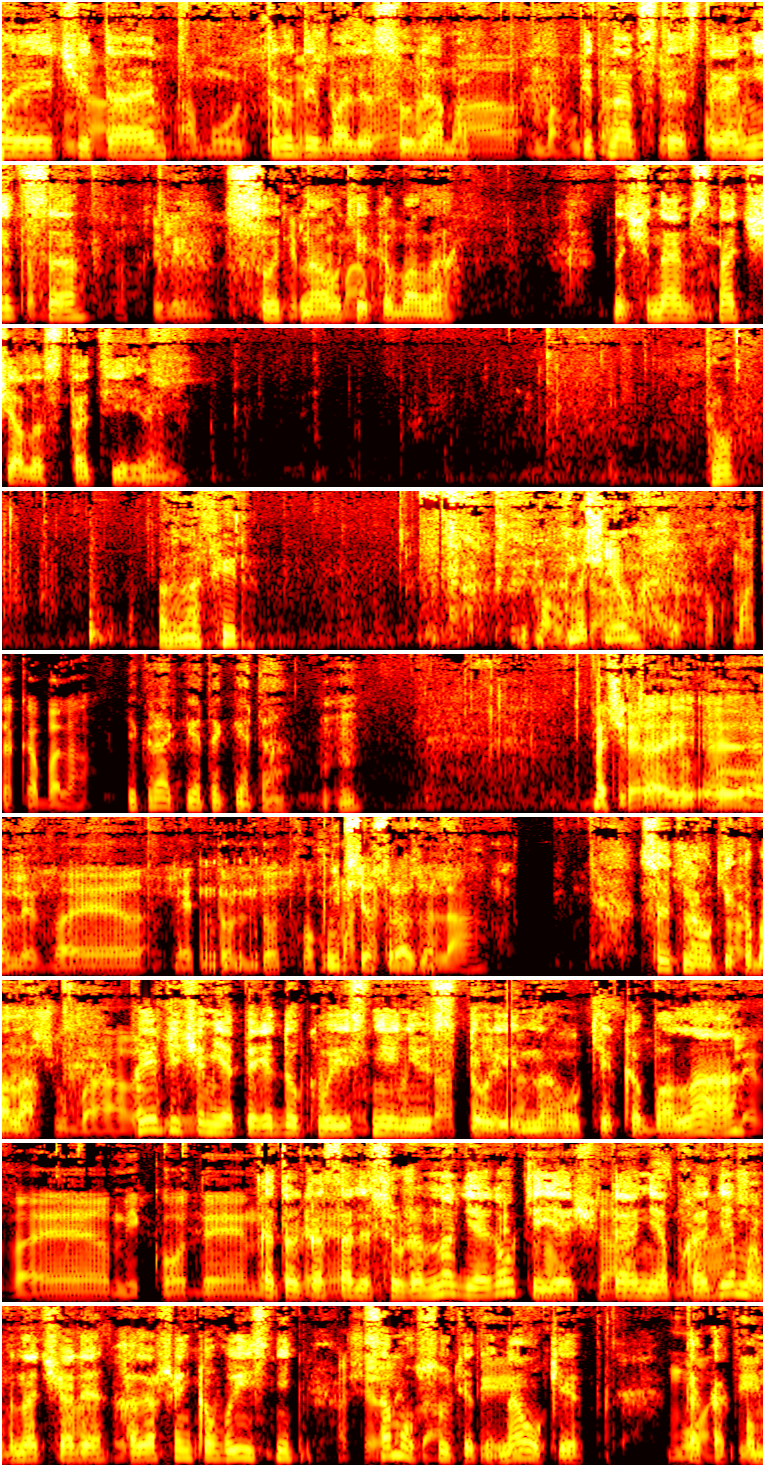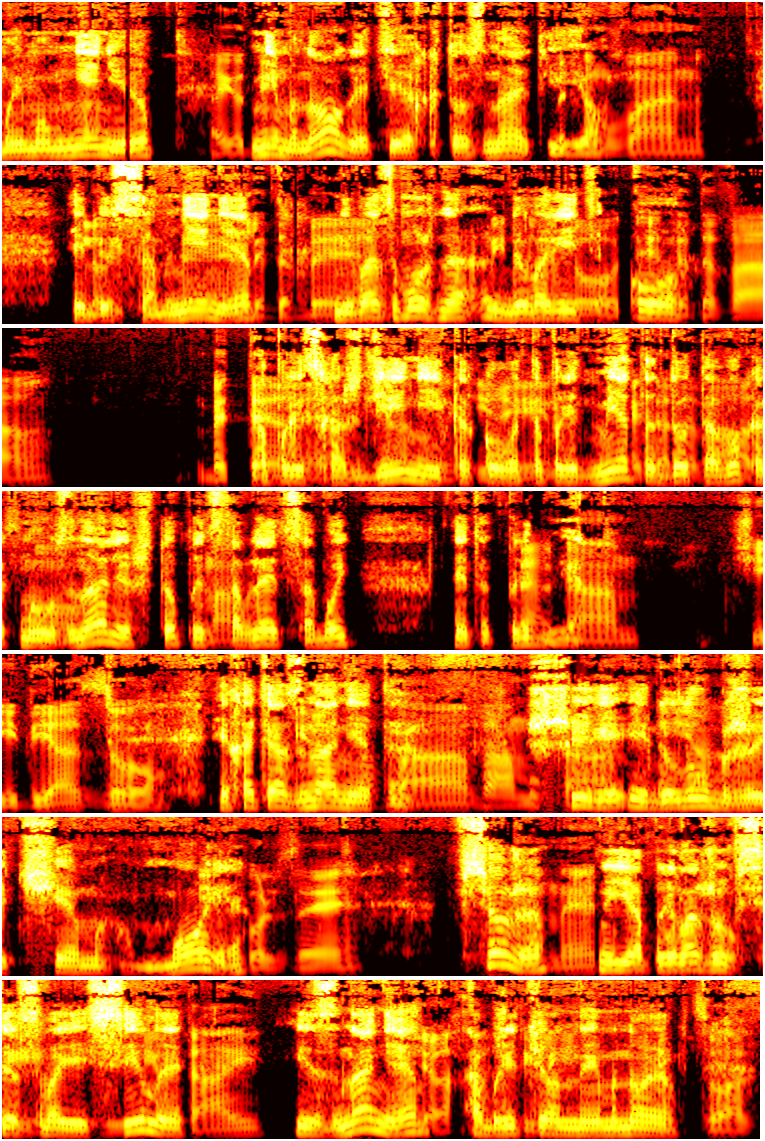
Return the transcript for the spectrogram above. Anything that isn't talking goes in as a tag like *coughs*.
Мы читаем труды Баля Суляма, 15 страница, суть науки Каббала. Начинаем с начала статьи. Начнем. Читай э, не все сразу. Суть науки Каббала. Прежде чем я перейду к выяснению истории науки Каббала, которые касались уже многие руки, я считаю необходимым вначале хорошенько выяснить саму суть этой науки, так как, по моему мнению, немного тех, кто знает ее. И без сомнения невозможно говорить о о происхождении какого-то предмета до того, как мы узнали, что представляет собой этот предмет. И хотя знание это шире и глубже, чем море, все же я приложу все свои силы и знания, обретенные мною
